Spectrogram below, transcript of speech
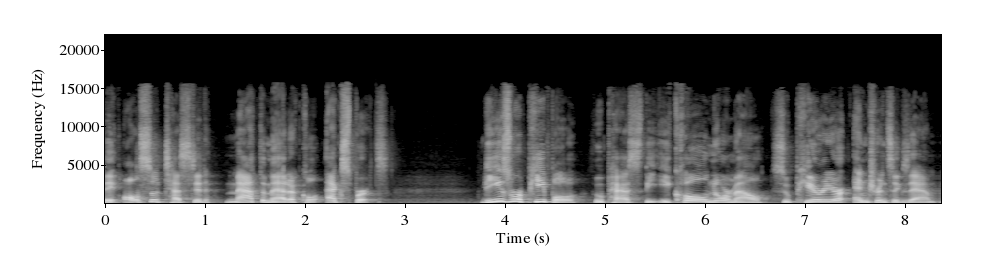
they also tested mathematical experts. These were people who passed the École Normale Superior entrance exam,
